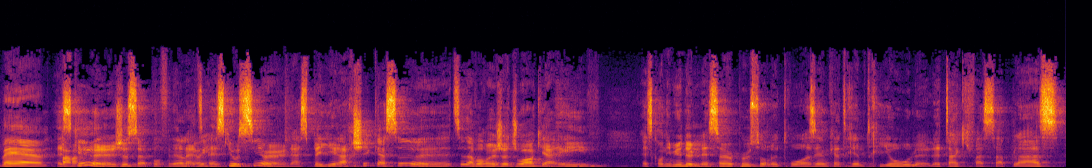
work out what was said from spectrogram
Mais, euh, Est-ce que, euh, juste euh, pour finir Oui. est-ce qu'il y a aussi un aspect hiérarchique à ça? euh, tu sais, d'avoir un jeune joueur qui arrive, est-ce qu'on est mieux de le laisser un peu sur le troisième, quatrième trio, le, le temps qu'il fasse sa place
